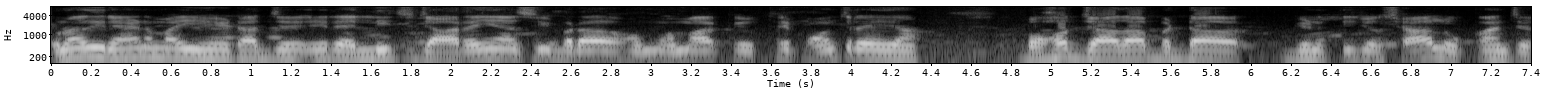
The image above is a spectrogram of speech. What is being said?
ਉਹਨਾਂ ਦੀ ਰਹਿਨਮਾਈ ਹੇਠ ਅੱਜ ਇਹ ਰੈਲੀ 'ਚ ਜਾ ਰਹੇ ਹਾਂ। ਅਸੀਂ ਬੜਾ ਹੁਮ ਹਮਾ ਕੇ ਉੱਥੇ ਪਹੁੰਚ ਰਹੇ ਹਾਂ। ਬਹੁਤ ਜ਼ਿਆਦਾ ਵੱਡਾ ਗਿਣਤੀ 'ਚ ਉਤਸ਼ਾਹ ਲੋਕਾਂ 'ਚ।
